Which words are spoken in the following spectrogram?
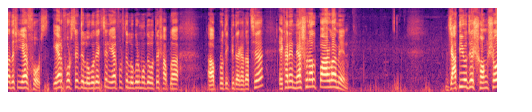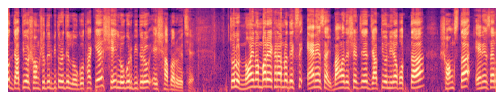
বাংলাদেশ এয়ারফোর্স এয়ারফোর্সের যে লোগো দেখছেন এয়ারফোর্সের লোগোর মধ্যে হচ্ছে শাপলা প্রতীকটি দেখা যাচ্ছে। এখানে ন্যাশনাল পার্লামেন্ট জাতীয় যে সংসদ, জাতীয় সংসদের ভিতরে যে লোগো থাকে, সেই লোগোর ভিতরেও এই শাপলা রয়েছে। চলো নয় নম্বরে এখানে আমরা দেখছি এনএসআই বাংলাদেশের যে জাতীয় নিরাপত্তা সংস্থা এনএসআই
